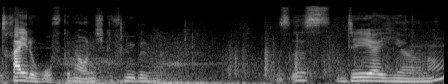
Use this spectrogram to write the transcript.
Treidehof, genau, nicht Geflügelhof. Das ist der hier, ne?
